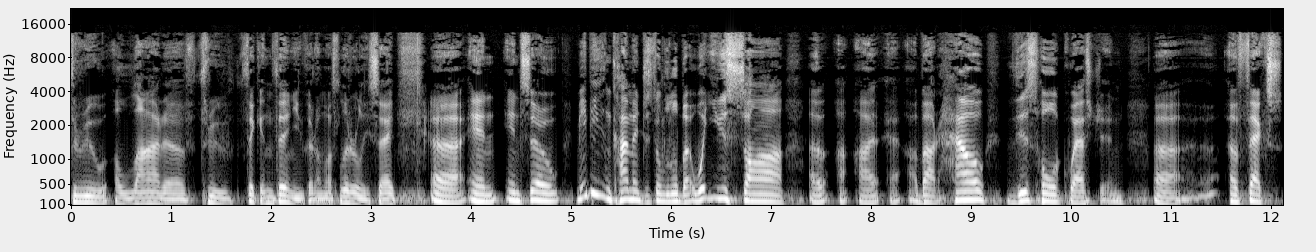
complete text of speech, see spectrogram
through a lot of through thick and thin. You could almost literally say, uh, and and so maybe you can comment just a little bit what you saw uh, uh, about how this whole question uh, affects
